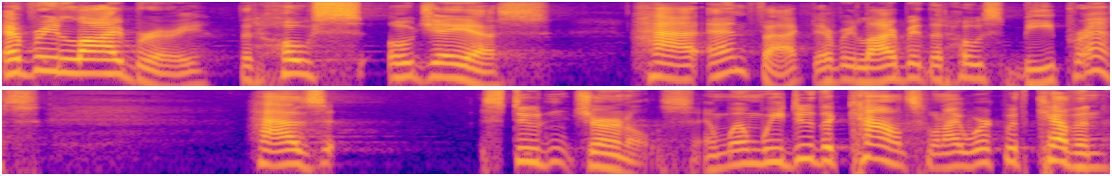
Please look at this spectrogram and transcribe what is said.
Every library that hosts OJS, ha in fact, every library that hosts B Press, has student journals. And when we do the counts, when I work with Kevin,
